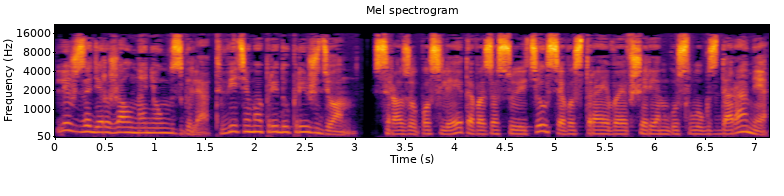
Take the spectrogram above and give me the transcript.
лишь задержал на нем взгляд, видимо, предупрежден. Сразу после этого засуетился, выстраивая в шеренгу слуг с дарами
